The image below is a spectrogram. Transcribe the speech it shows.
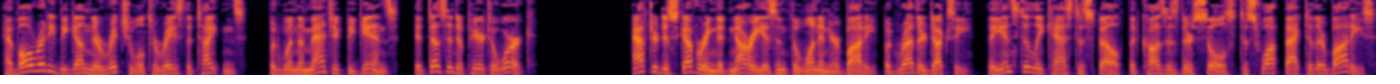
have already begun their ritual to raise the Titans, but when the magic begins, it doesn't appear to work. After discovering that Nari isn't the one in her body but rather Douxie, they instantly cast a spell that causes their souls to swap back to their bodies.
